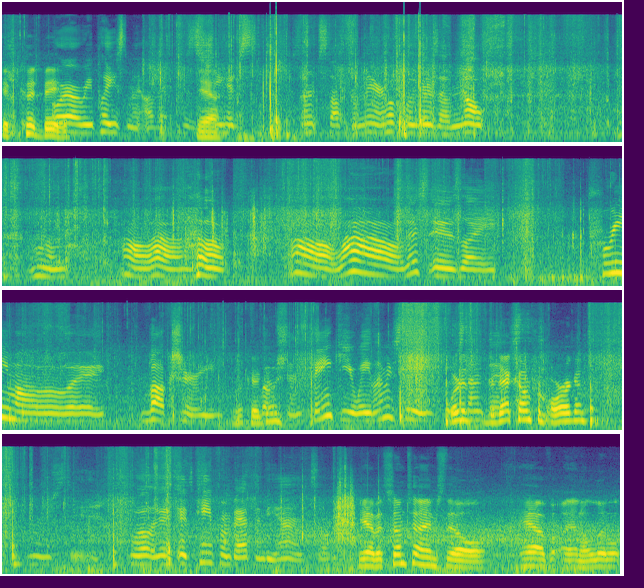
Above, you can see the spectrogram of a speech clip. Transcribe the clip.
it could be. Or a replacement of it, because Yeah. she had sent stuff from there. Hopefully there's a note. Um, oh, wow. Oh, wow. This is like primo, like, luxury Okay, good. lotion. Thank you. Wait, let me see. Where did, did that come from? Oregon? Let me see. Well, it, it came from Bath and Beyond, so. Yeah, but sometimes they'll have in a little,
